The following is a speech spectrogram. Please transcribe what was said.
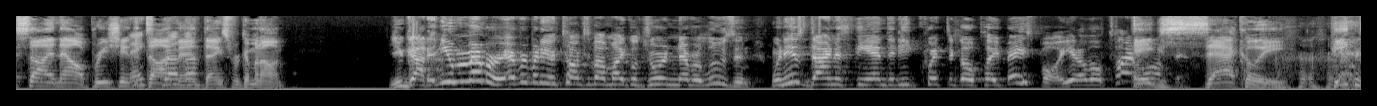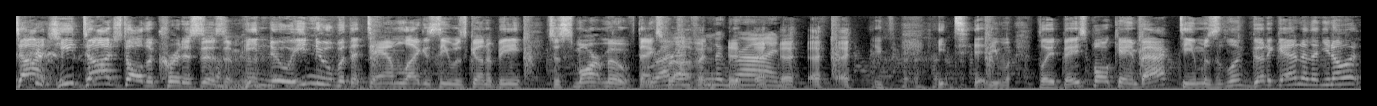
SI now. Appreciate Thanks, the time, brother. man. Thanks for coming on. You got it. You remember everybody who talks about Michael Jordan never losing. When his dynasty ended, he quit to go play baseball. He had a little time off. Exactly. He dodged. He dodged all the criticism. He knew. He knew what the damn legacy was going to be. It's a smart move. Thanks, Running Robin. from the grind. he, he did. He played baseball, came back, team was looking good again, and then you know what?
